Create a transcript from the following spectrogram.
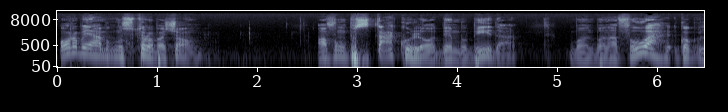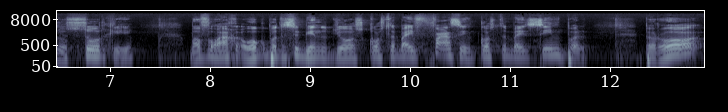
Ora, bem, uma trovação, ou um obstáculo de vida, bom, bom, a fua, surge, Bafoar, ook pode subindo Deus, costa bem fácil, costa bem simples. Pero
